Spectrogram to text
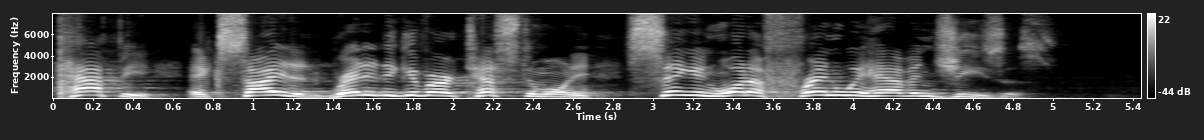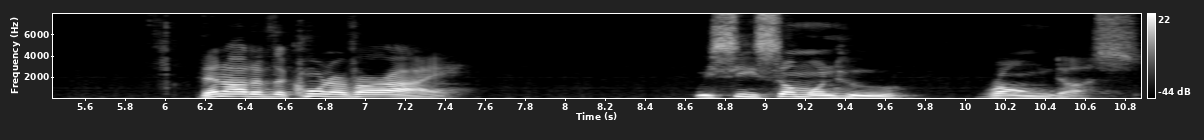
happy, excited, ready to give our testimony, singing what a friend we have in Jesus. Then out of the corner of our eye, we see someone who wronged us.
